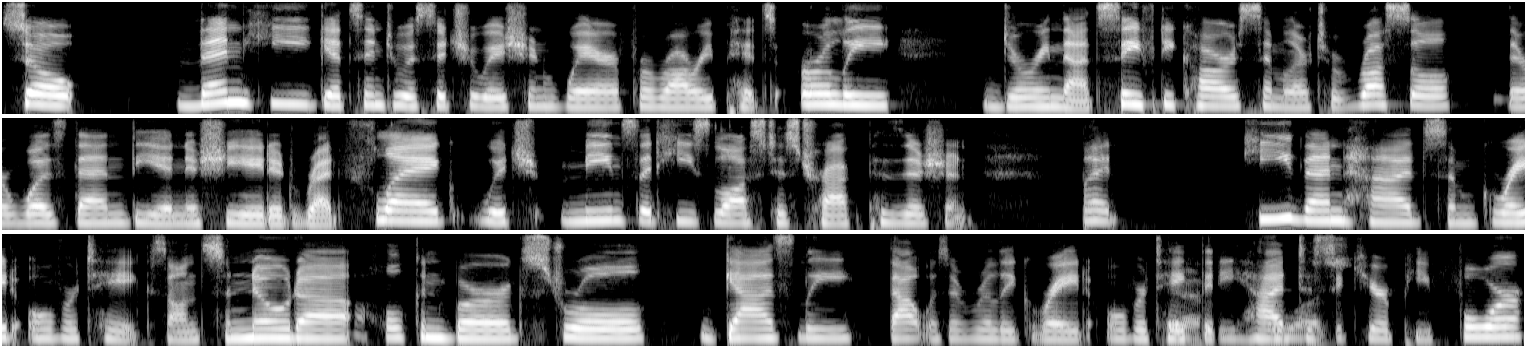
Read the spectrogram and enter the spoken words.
So then he gets into a situation where Ferrari pits early during that safety car, similar to Russell. There was then the initiated red flag, which means that he's lost his track position. But he then had some great overtakes on Tsunoda, Hulkenberg, Stroll, Gasly. That was a really great overtake yeah, that he had to secure P4.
